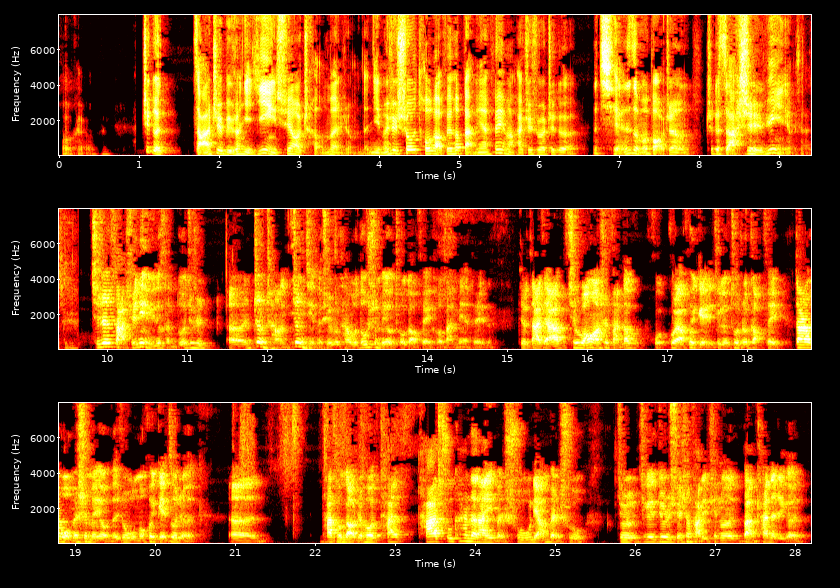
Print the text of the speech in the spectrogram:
OK OK，这个杂志，比如说你印需要成本什么的，你们是收投稿费和版面费吗？还是说这个那钱怎么保证这个杂志运营下去？其实法学领域的很多就是呃正常正经的学术刊物都是没有投稿费和版面费的。就大家其实往往是反倒过过来会给这个作者稿费，当然我们是没有的，就我们会给作者，呃，他投稿之后，他他出刊的那一本书、两本书，就是这个就是学生法律评论办刊的这个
